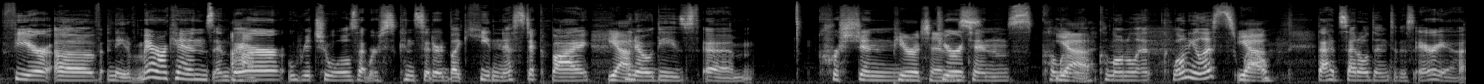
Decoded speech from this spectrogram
fear of Native Americans and Uh-huh. their rituals that were considered like hedonistic by Yeah. you know these um, Christian Puritans. Puritans, colonial, Yeah. colonial colonialists. Yeah. Wow, that had settled into this area.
